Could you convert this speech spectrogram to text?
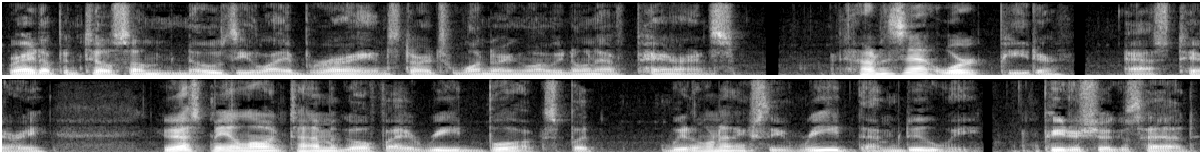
right up until some nosy librarian starts wondering why we don't have parents. How does that work, Peter? asked Terry. You asked me a long time ago if I read books, but we don't actually read them, do we? Peter shook his head.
